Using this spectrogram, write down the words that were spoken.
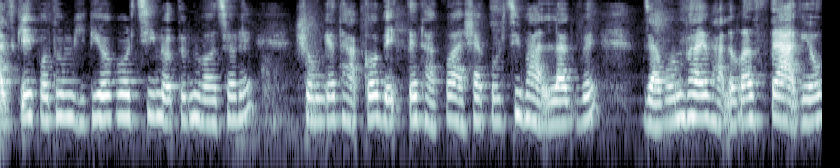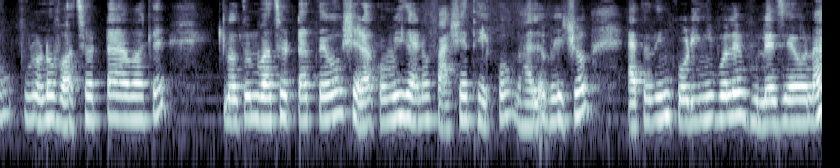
আজকেই প্রথম ভিডিও করছি নতুন বছরে। সঙ্গে থাকো, দেখতে থাকো, আশা করছি ভালো লাগবে। যেমন ভাই ভালোবাসতে আগেও পুরনো বছরটা আমাকে, নতুন বছরটাতেও সেরকমই যেন পাশে থেকো, ভালোবেসো। এতদিন করিনি বলে ভুলে যেও না,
